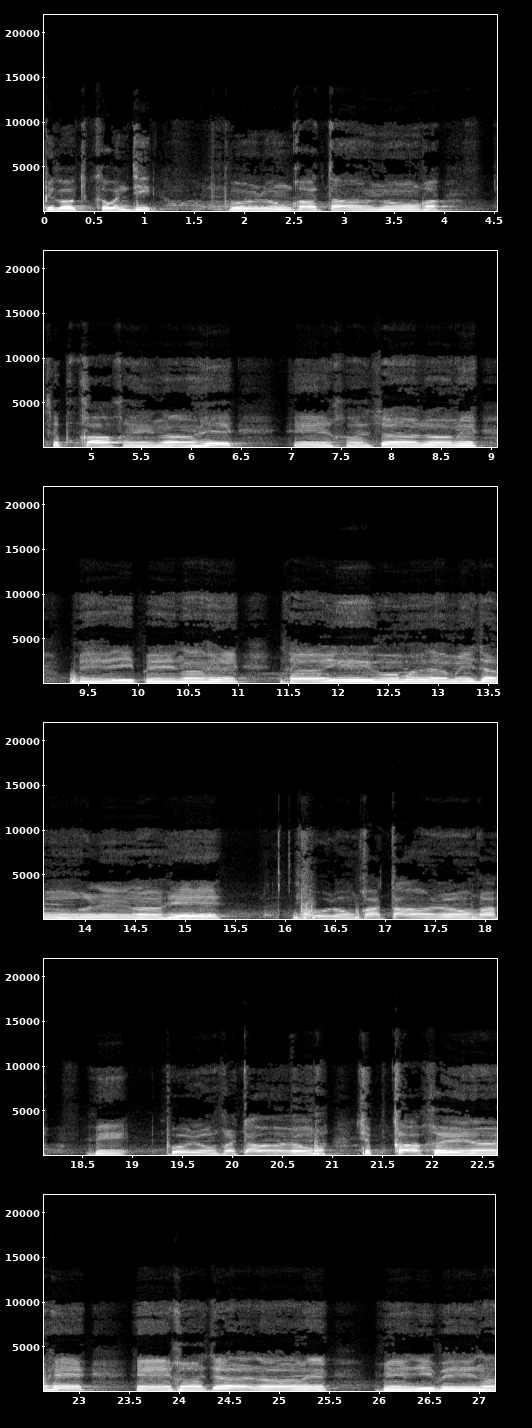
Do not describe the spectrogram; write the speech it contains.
पिलोट कवंजी पळून गातानोगा सबका कहना है हे हजारों में मेरी पहना है सारी उम्र में जंग लेना है. फूलों का तारोगा मैं फूलों का तारोगा सबका कहना है हे हजारों में मेरी बहना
